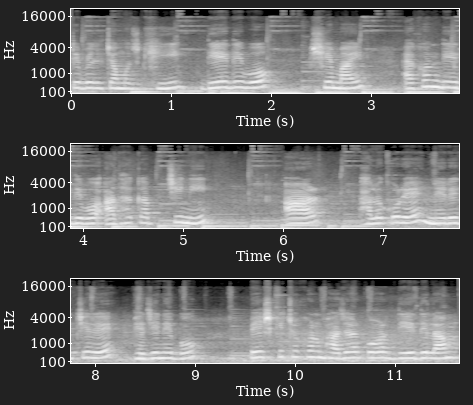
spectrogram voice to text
টেবিল চামচ ঘি। দিয়ে দেব সেমাই। এখন দিয়ে দেব আধা কাপ চিনি। আর ভালো করে নেড়ে চেড়ে ভেজে নেব। বেশ কিছুক্ষণ ভাজার পর দিয়ে দিলাম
